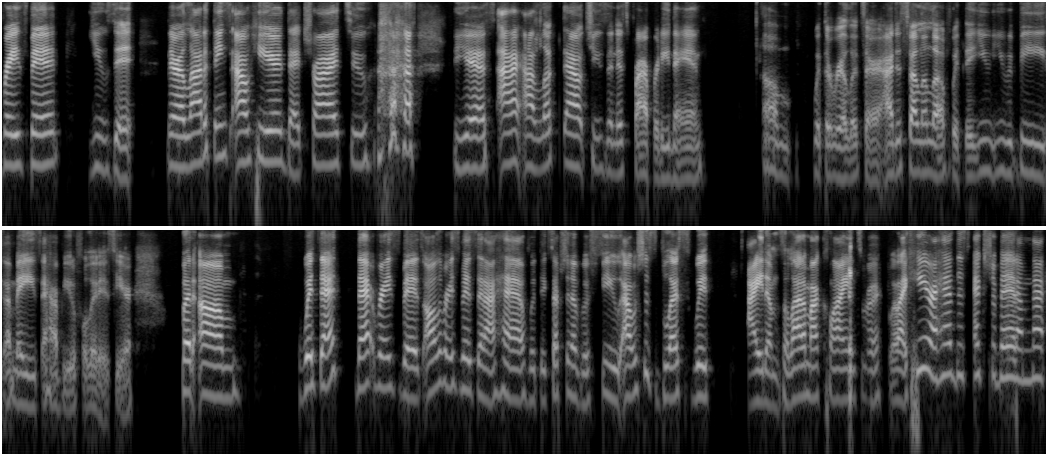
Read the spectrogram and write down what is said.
raised bed, use it. There are a lot of things out here that try to, yes, I, I lucked out choosing this property, Dan, um, with the realtor. I just fell in love with it. You you would be amazed at how beautiful it is here. But um, with that that raised beds, all the raised beds that I have, with the exception of a few, I was just blessed with items. A lot of my clients were, were like, here, I have this extra bed. I'm not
